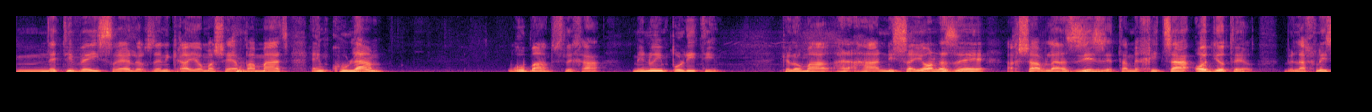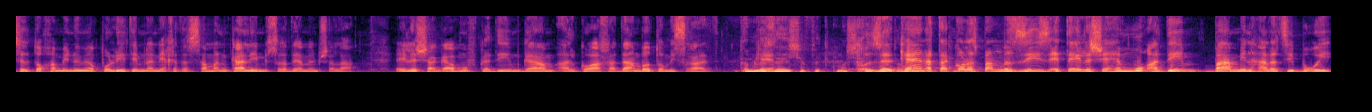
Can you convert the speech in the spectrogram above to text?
נתיבי ישראל, איך זה נקרא היום, מה שהיה פמ"ץ, הם כולם, רובם, סליחה, מינויים פוליטיים. כלומר, הניסיון הזה עכשיו להזיז את המחיצה עוד יותר ולהכניס אל תוך המינויים הפוליטיים, נניח את הסמנכ"לים משרדי הממשלה, אלה שאגב מופקדים גם על כוח אדם באותו משרד. גם כן. לזה יש אפקט משחית. כן, אתה כל הזמן מזיז את אלה שהם מועדים במנהל הציבורי.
